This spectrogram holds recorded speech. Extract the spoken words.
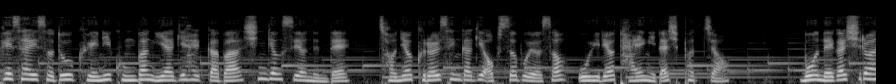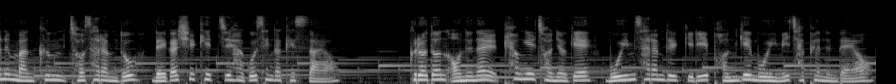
회사에서도 괜히 공방 이야기 할까봐 신경 쓰였는데 전혀 그럴 생각이 없어 보여서 오히려 다행이다 싶었죠. 뭐 내가 싫어하는 만큼 저 사람도 내가 싫겠지 하고 생각했어요. 그러던 어느 날 평일 저녁에 모임 사람들끼리 번개 모임이 잡혔는데요.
